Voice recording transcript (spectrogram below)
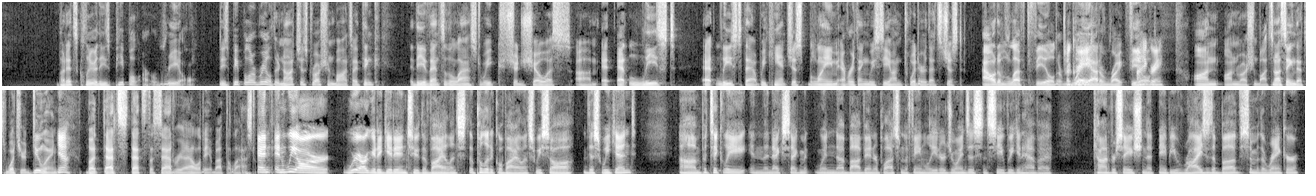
But it's clear these people are real. These people are real. They're not just Russian bots. I think the events of the last week should show us um, at, at least at least that we can't just blame everything we see on Twitter that's just out of left field or Agreed. way out of right field i agree. On on Russian bots. Not saying that's what you're doing, Yeah. but that's that's the sad reality about the last week. And and we are we are going to get into the violence, the political violence we saw this weekend, um, particularly in the next segment when uh, Bob Vander Plaats from the Family Leader joins us and see if we can have a conversation that maybe rises above some of the rancor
